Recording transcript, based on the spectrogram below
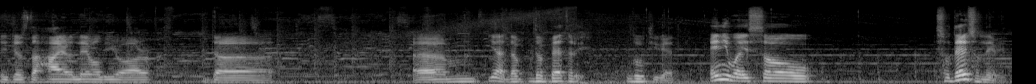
It's just the higher level you are, the um, yeah, the the better loot you get. Anyway, so so there's a limit.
